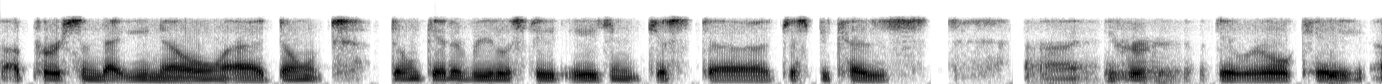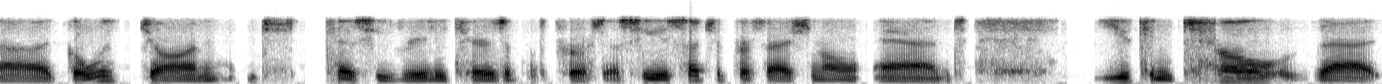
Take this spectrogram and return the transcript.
a person that you know. Uh, don't don't get a real estate agent just just because you heard they were okay. go with John because he really cares about the process. He is such a professional and you can tell that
